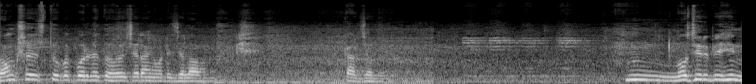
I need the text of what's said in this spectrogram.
ধ্বংসস্তূপে পরিণত হয়েছে রাঙামাটি জেলা কার্যালয়। হুম নজিরবিহীন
